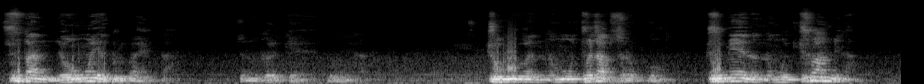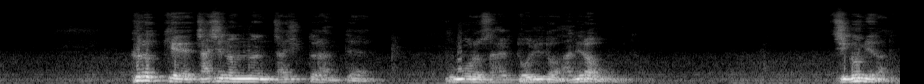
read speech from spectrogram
수단 용어에 불과했다. 저는 그렇게 봅니다. 조국은 너무 조잡스럽고 추미애는 너무 추합니다. 그렇게 자신 없는 자식들한테 부모로서 할 도리도 아니라고 봅니다. 지금이라도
